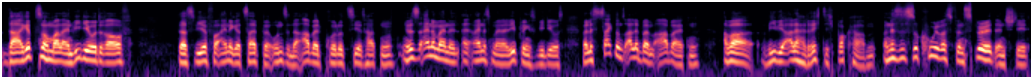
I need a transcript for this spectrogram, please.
da gibt es nochmal ein Video drauf, das wir vor einiger Zeit bei uns in der Arbeit produziert hatten. Das ist eine meiner, äh, eines meiner Lieblingsvideos, weil es zeigt uns alle beim Arbeiten, aber wie wir alle halt richtig Bock haben. Und es ist so cool, was für ein Spirit entsteht.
